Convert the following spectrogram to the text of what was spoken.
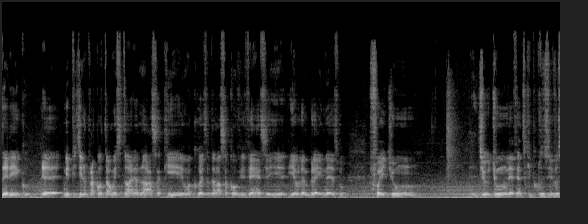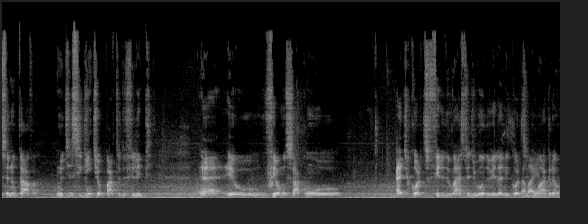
Derico, é, me pediram para contar uma história nossa aqui, uma coisa da nossa convivência, e, e eu lembrei mesmo, foi de um, de, de, um evento que inclusive você não estava. No dia seguinte ao parto do Felipe, é, eu fui almoçar com o Ed Cortes, filho do maestro Edmundo Vilani Cortes, com o Agrão.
